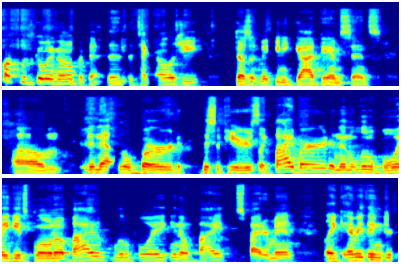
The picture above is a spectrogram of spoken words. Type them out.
fuck was going on with that? The, the technology doesn't make any goddamn sense. Um, then that little bird disappears, like bye bird, and then the little boy gets blown up. Bye little boy, you know, bye Spider Man. Like everything just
